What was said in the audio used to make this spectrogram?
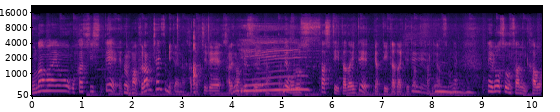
お名前をお貸しして、えっとうん。まあ、フランチャイズみたいな形であれなんですよ。で卸させていただいてやっていただいてたって感じなんですよね。でローソンさんに変わ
